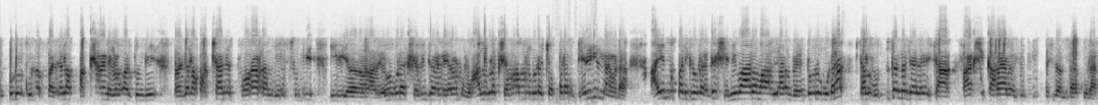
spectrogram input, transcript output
ఎప్పుడు కూడా ప్రజల పక్షాన నిలబడుతుంది. ప్రజల పక్షాన్ని పోరాటం చేస్తుంది. ఇది ఎవరు కూడా క్షమించడం లేదు. వాళ్ళు కూడా క్షమాపణలు కూడా చెప్పడం జరిగింది ఆవిడ. అయినప్పటికీ కూడా అంటే శనివారం ఆదివారం రెండు రోజులు కూడా చాలా ఉద్ధృతంగా జరిగింది సాక్షి కార్యాలయం అంతా కూడా.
